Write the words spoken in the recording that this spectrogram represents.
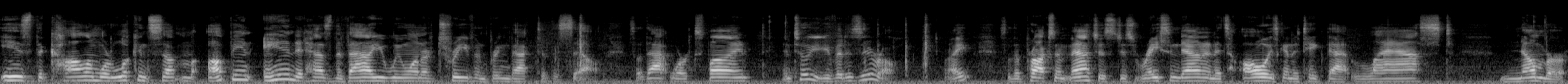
is the column we're looking something up in, and it has the value we want to retrieve and bring back to the cell. So that works fine until you give it a 0. Right? So the approximate match is just racing down, and it's always going to take that last number,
